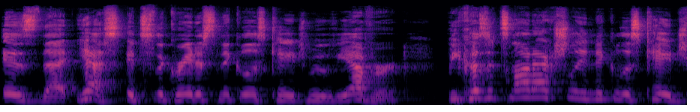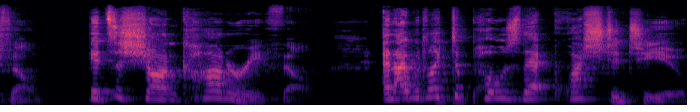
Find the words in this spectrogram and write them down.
is that yes, it's the greatest Nicolas Cage movie ever because it's not actually a Nicolas Cage film. It's a Sean Connery film. And I would like to pose that question to you.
